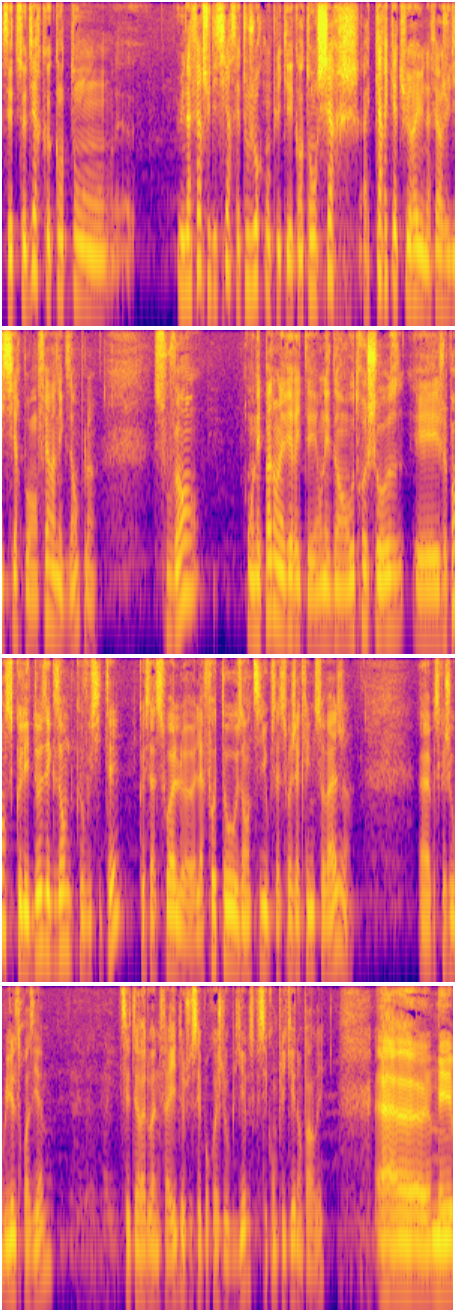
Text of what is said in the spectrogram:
c'est de se dire que quand on... Une affaire judiciaire, c'est toujours compliqué. Quand on cherche à caricaturer une affaire judiciaire pour en faire un exemple, souvent, on n'est pas dans la vérité, on est dans autre chose. Et je pense que les deux exemples que vous citez, que ce soit la photo aux Antilles ou que ce soit Jacqueline Sauvage, euh, parce que j'ai oublié le troisième, c'était Redouane Faïd, je sais pourquoi je l'ai oublié, parce que c'est compliqué d'en parler. Euh, mais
